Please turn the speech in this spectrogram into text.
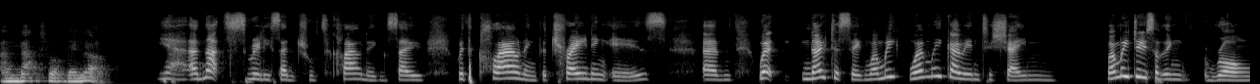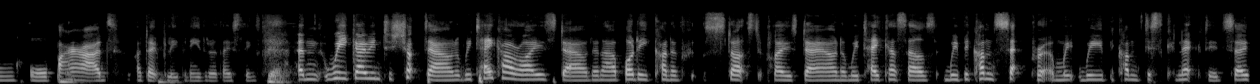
and that's what they love. Yeah, and that's really central to clowning. So with clowning, the training is um, we're noticing when we when we go into shame when we do something wrong or mm-hmm. bad, I don't believe in either of those things, Yeah. and we go into shutdown and we take our eyes down and our body kind of starts to close down and we take ourselves, we become separate and we, we become disconnected. So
